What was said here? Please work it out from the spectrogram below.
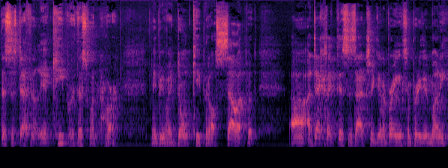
this is definitely a keeper. This one, or maybe if I don't keep it, I'll sell it. But uh, a deck like this is actually going to bring in some pretty good money.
